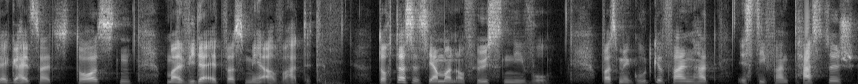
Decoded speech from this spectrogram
der Geizhals Thorsten, mal wieder etwas mehr erwartet. Doch das ist Jammern auf höchstem Niveau. Was mir gut gefallen hat, ist die fantastisch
